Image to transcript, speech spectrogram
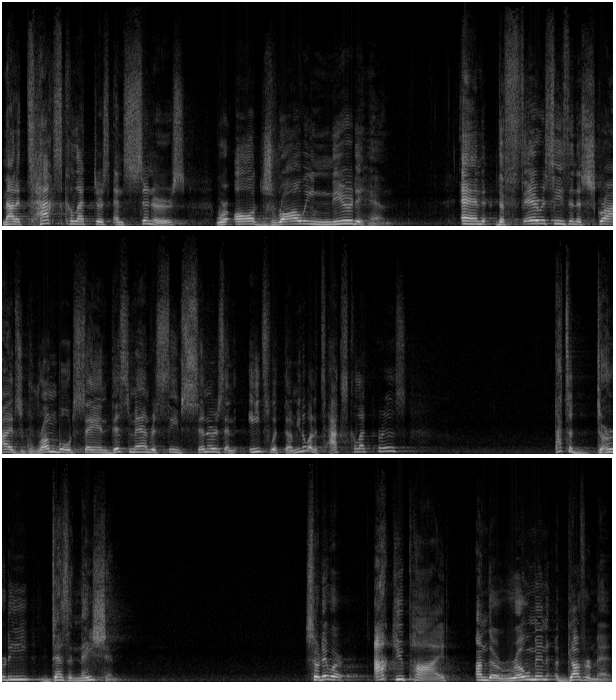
Now, the tax collectors and sinners were all drawing near to him. And the Pharisees and the scribes grumbled, saying, This man receives sinners and eats with them. You know what a tax collector is? That's a dirty designation. So they were occupied under Roman government.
